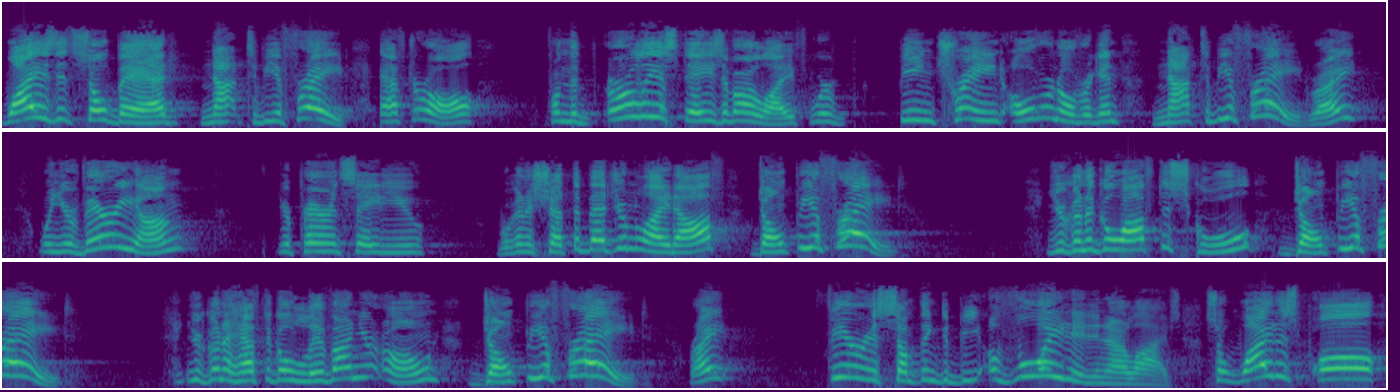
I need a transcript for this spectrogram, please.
Why is it so bad not to be afraid? After all, from the earliest days of our life, we're being trained over and over again not to be afraid, right? When you're very young, your parents say to you, We're going to shut the bedroom light off. Don't be afraid. You're going to go off to school. Don't be afraid. You're going to have to go live on your own. Don't be afraid, right? Fear is something to be avoided in our lives. So, why does Paul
